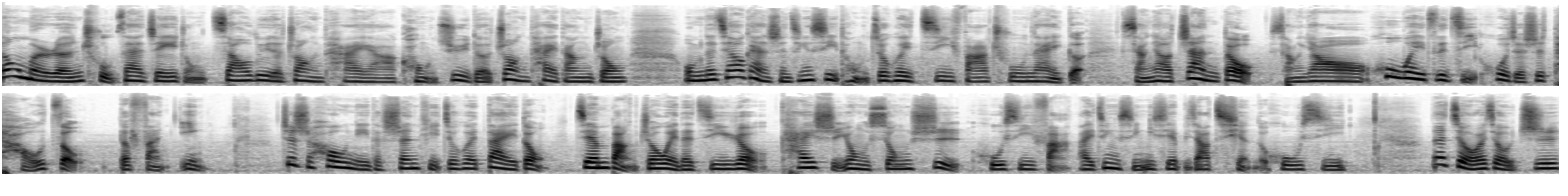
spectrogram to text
当我们人处在这一种焦虑的状态啊、恐惧的状态当中，我们的交感神经系统就会激发出那个想要战斗、想要护卫自己或者是逃走的反应。这时候，你的身体就会带动肩膀周围的肌肉，开始用胸式呼吸法来进行一些比较浅的呼吸。那久而久之，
